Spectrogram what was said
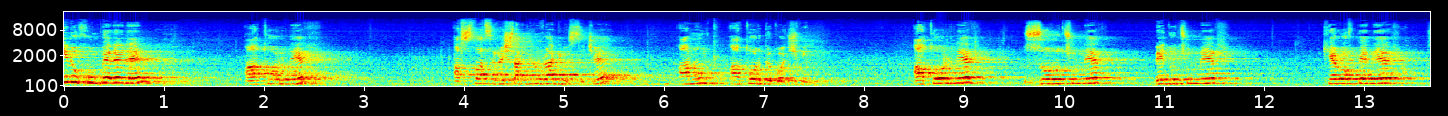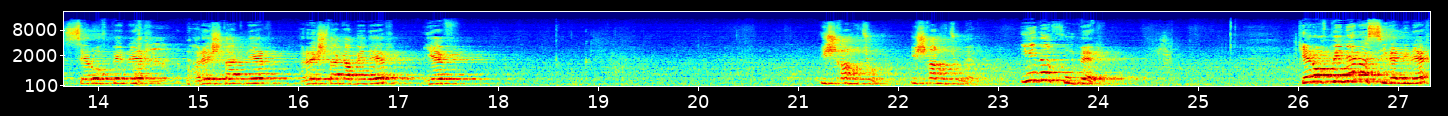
9 խումբերեն են աթորներ, Աստված հրեշտակներում վրա գնստի, չէ՞, անոնք աթոր գոչվին։ աթորներ, զորություններ, բեդություններ, քերովպեներ, սերովպեներ, հրեշտակներ, հրեշտակաբեներ եւ իշխանություն, իշխանություններ։ 9 խումբեր։ Քերովպեները սիրելիներ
